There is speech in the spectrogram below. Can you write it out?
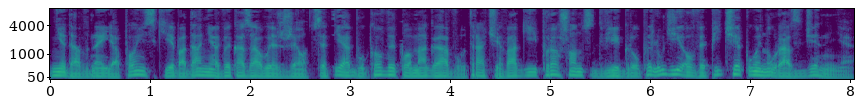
Niedawne japońskie badania wykazały, że ocet jabłkowy pomaga w utracie wagi prosząc dwie grupy ludzi o wypicie płynu raz dziennie.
